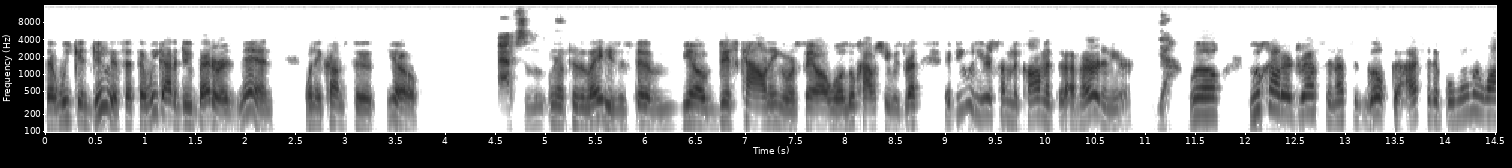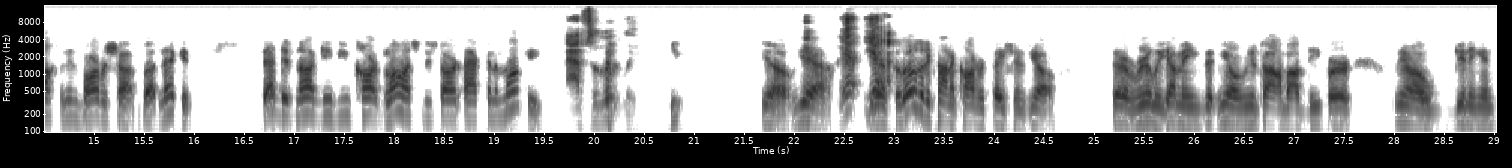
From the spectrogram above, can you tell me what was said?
that we can do this? I said, we got to do better as men when it comes to you know Absolutely. You know, to the ladies instead of, you know, discounting or saying, oh, well, look how she was dressed. If you would hear some of the comments that I've heard in here. Yeah. Well, look how they're dressing. I said, look, I said, if a woman walks in this barbershop butt naked, that does not give you carte blanche to start acting a monkey. Absolutely. you, you know, yeah. Yeah, yeah. Yeah, so those are the kind of conversations, you know, that are really, I mean, you know, we're talking about deeper, you know, getting in,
